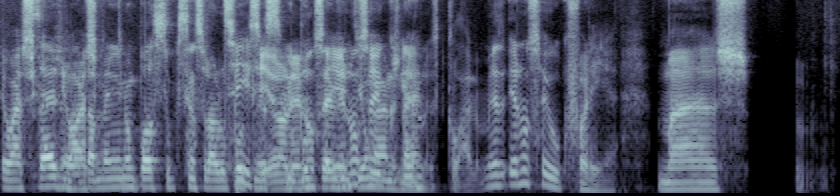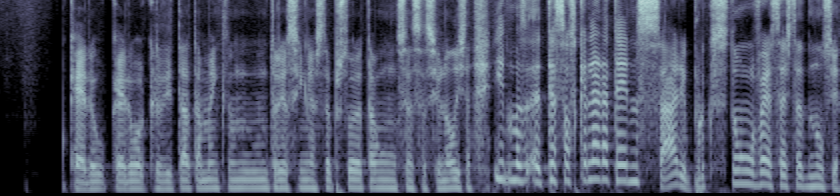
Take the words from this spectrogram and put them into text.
Eu acho que, Seja, eu acho também que, não posso censurar o puto Sim, sim, e o eu não puto sei, tem eu não 21 sei, anos, que- né? eu claro, mas eu não sei o que faria, mas quero, quero acreditar também que não, não teria assim esta postura tão sensacionalista. E, mas até só se calhar até é necessário, porque se não houvesse esta denúncia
